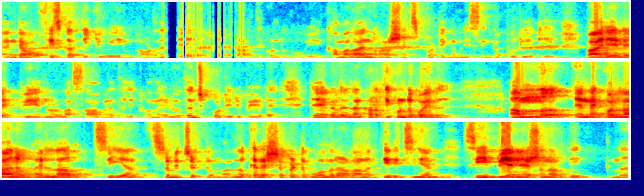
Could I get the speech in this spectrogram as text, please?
എന്റെ ഓഫീസ് കത്തിക്കുകയും അവിടെ കൊണ്ടുപോവുകയും കമല ഇന്റർനാഷണൽ എക്സ്പോർട്ടിംഗ് കമ്പനി സിംഗപ്പൂരിലേക്ക് ഭാര്യയുടെ പേരിലുള്ള സ്ഥാപനത്തിലേക്ക് വന്ന എഴുപത്തഞ്ച് കോടി രൂപയുടെ രേഖകളെല്ലാം കടത്തിക്കൊണ്ടുപോയത്. അന്ന് എന്നെ കൊല്ലാനും എല്ലാം ചെയ്യാൻ ശ്രമിച്ചിട്ടും. അന്നൊക്കെ രക്ഷപ്പെട്ടു പോകുന്ന ഒരാളാണ്. തിരിച്ച് ഞാൻ സി പി അന്വേഷണം നടത്തി. ഇന്ന്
